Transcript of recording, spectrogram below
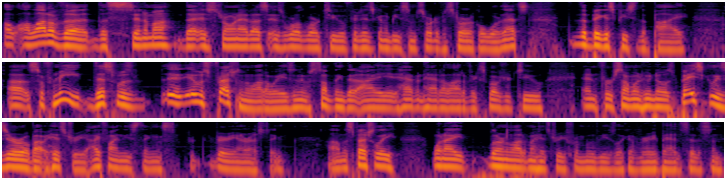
a, a lot of the the cinema that is thrown at us is World War II. If it is going to be some sort of historical war, that's the biggest piece of the pie. Uh, so for me, this was it, it was fresh in a lot of ways, and it was something that I haven't had a lot of exposure to. And for someone who knows basically zero about history, I find these things very interesting, um, especially when I learn a lot of my history from movies like A Very Bad Citizen.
